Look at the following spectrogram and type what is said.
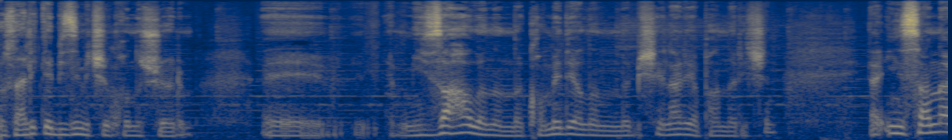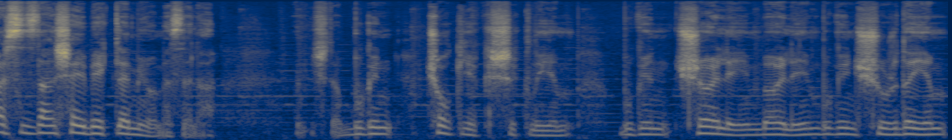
özellikle bizim için konuşuyorum. E, mizah alanında, komedi alanında bir şeyler yapanlar için ya insanlar sizden şey beklemiyor mesela. İşte bugün çok yakışıklıyım. Bugün şöyleyim, böyleyim. Bugün şuradayım.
